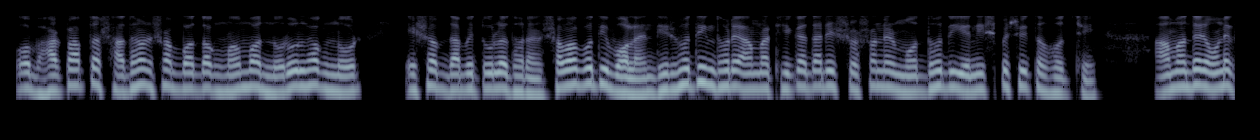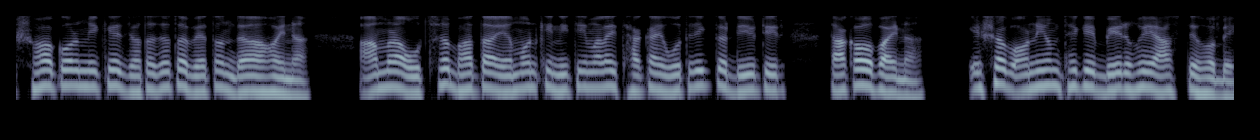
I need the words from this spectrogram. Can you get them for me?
ও ভারপ্রাপ্ত সাধারণ সম্পাদক মোহাম্মদ নুরুল হক নূর এসব দাবি তুলে ধরেন। সভাপতি বলেন, দীর্ঘদিন ধরে আমরা ঠিকাদারি শোষণের মধ্য দিয়ে নিষ্পেষিত হচ্ছি। আমাদের অনেক সহকর্মীকে যথাযথ বেতন দেওয়া হয় না। আমরা উৎসব ভাতা এমনকি নীতিমালায় থাকায় অতিরিক্ত ডিউটির টাকাও পাই না। এসব অনিয়ম থেকে বের হয়ে আসতে হবে।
